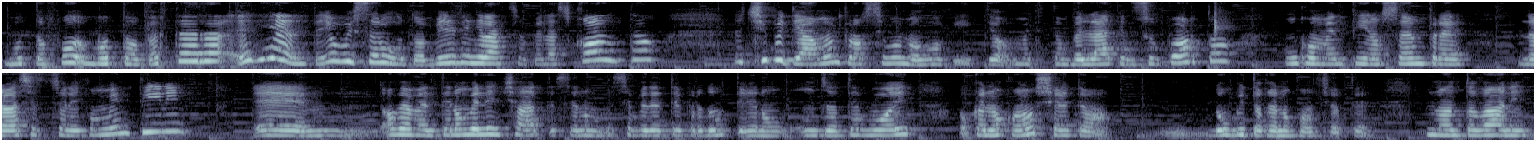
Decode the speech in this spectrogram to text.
Butto, butto per terra e niente, io vi saluto, vi ringrazio per l'ascolto e ci vediamo in prossimo nuovo video. Mettete un bel like di supporto, un commentino sempre nella sezione commentini e mm, ovviamente non vi linciate se, non, se vedete prodotti che non usate voi o che non conoscete ma dubito che non conosciate il Mantovani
